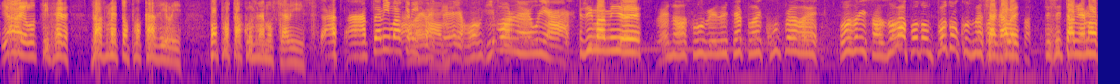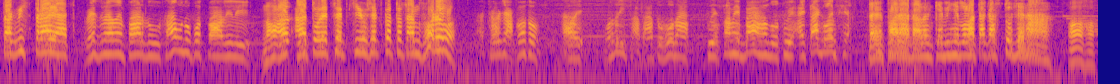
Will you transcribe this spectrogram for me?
Jaj, Lucifer, zase sme to pokazili. Po potoku sme museli ísť. A celý mokrý som. Ale výborné, Uriáš. Zima mi je. Veď nás slúbili teplé kúpele. Pozri sa, znova po tom potoku sme sa... Však ale ty si tam nemal tak vystrajať. Veď sme len párnu saunu podpálili. No a, a tú recepciu, všetko to tam zhorelo. A čo ťa potom? Ale pozri sa, táto voda, tu je samé bahno, tu je aj tak lepšia. To je paráda, len keby nebola taká studená. Aha,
